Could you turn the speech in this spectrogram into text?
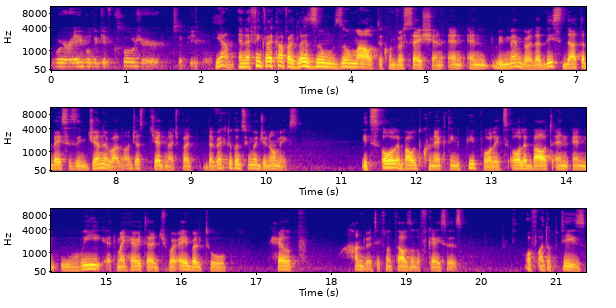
we're able to give closure to people. Yeah, and I think like kind of like let's zoom zoom out the conversation and and remember that these databases in general, not just GEDmatch, but direct to consumer genomics, it's all about connecting people. It's all about and and we at MyHeritage were able to help hundreds, if not thousands, of cases of adoptees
